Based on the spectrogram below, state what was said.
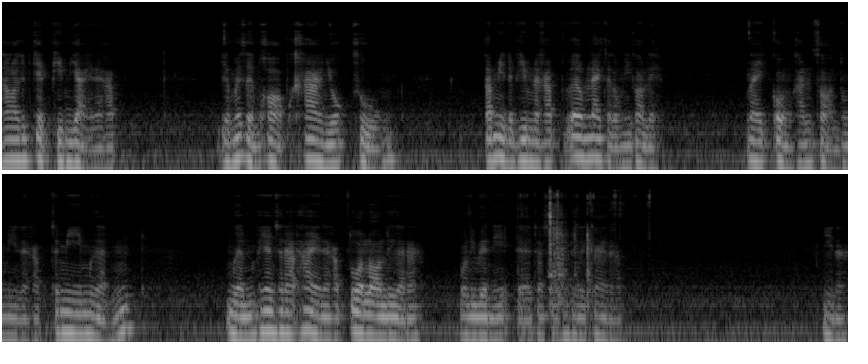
2517 พิมพ์ใหญ่นะครับ ยังไม่เสริมขอบข้างยกสูงตำหนิในพิมพ์นะครับ เริ่มแรกจากตรงนี้ก่อนเลย ในกล่งคันสอนตรงนี้นะครับ จะมีเหมือนเหมือนพยัญชนะไทยนะครับ ตัวรอเรือนะ บริเวณนี้เดี๋ยวจะส่องให้ดูใกล้ๆนะครับ นี่นะ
